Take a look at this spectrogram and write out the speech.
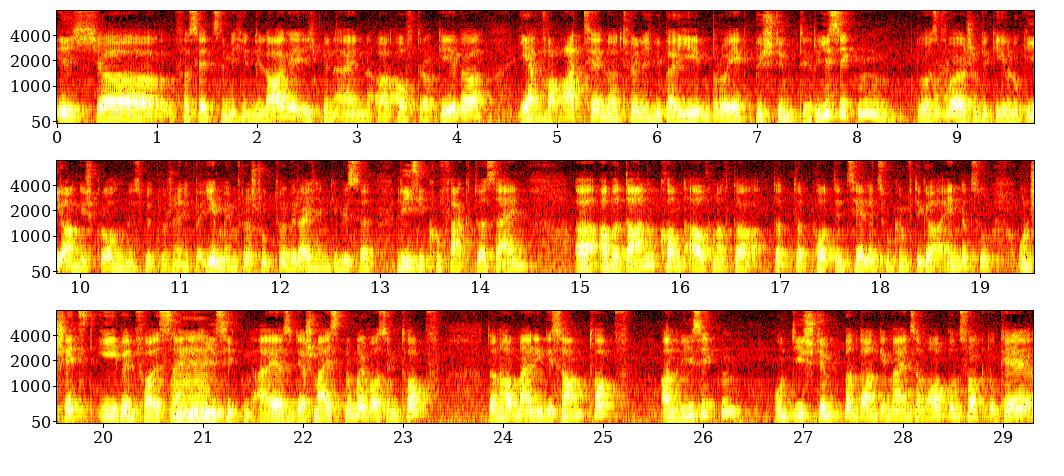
ich äh, versetze mich in die Lage, ich bin ein äh, Auftraggeber, erwarte natürlich wie bei jedem Projekt bestimmte Risiken. Du hast mhm. vorher schon die Geologie angesprochen, das wird wahrscheinlich bei jedem Infrastrukturbereich ein gewisser Risikofaktor sein. Äh, aber dann kommt auch noch der, der, der potenzielle zukünftige AN dazu und schätzt ebenfalls seine mhm. Risiken ein. Also der schmeißt nur mal was im Topf, dann hat man einen Gesamttopf an Risiken und die stimmt man dann gemeinsam ab und sagt, okay,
